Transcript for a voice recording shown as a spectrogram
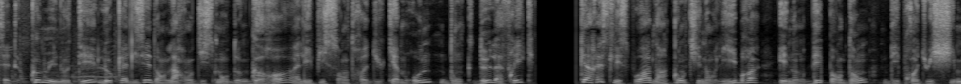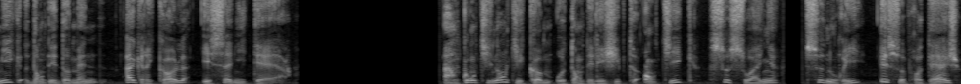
Cette communauté, localisée dans l'arrondissement de Goro, à l'épicentre du Cameroun, donc de l'Afrique, caresse l'espoir d'un continent libre et non dépendant des produits chimiques dans des domaines agricoles et sanitaires. Un continent qui, comme au temps de l'Égypte antique, se soigne, se nourrit et se protège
